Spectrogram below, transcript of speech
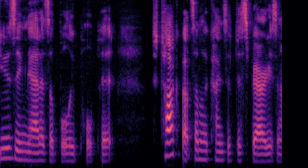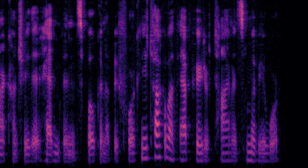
using that as a bully pulpit to talk about some of the kinds of disparities in our country that hadn't been spoken of before. Can you talk about that period of time and some of your work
